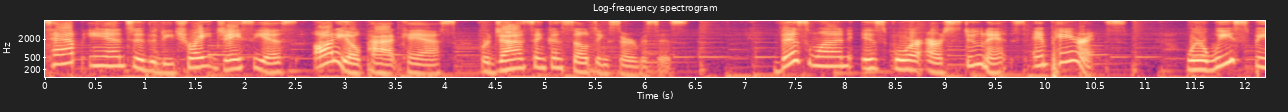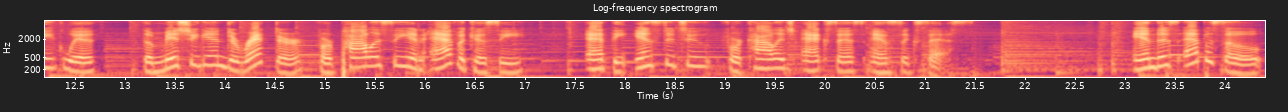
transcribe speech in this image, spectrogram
Tap into the Detroit JCS audio podcast for Johnson Consulting Services. This one is for our students and parents, where we speak with the Michigan Director for Policy and Advocacy at the Institute for College Access and Success. In this episode,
